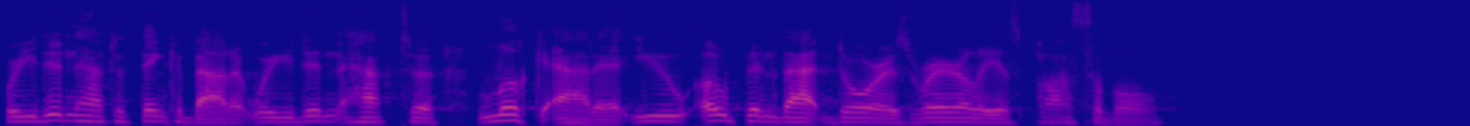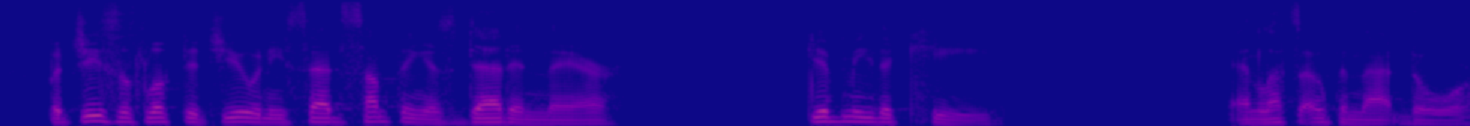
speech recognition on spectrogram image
where you didn't have to think about it, where you didn't have to look at it. You opened that door as rarely as possible. But Jesus looked at you and he said, Something is dead in there. Give me the key, and let's open that door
